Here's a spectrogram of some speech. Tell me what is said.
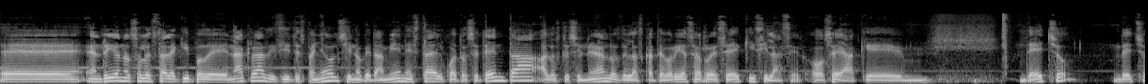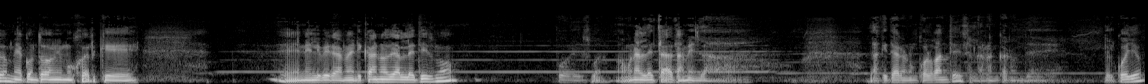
Eh, en Río no solo está el equipo de NACRA, Distrito Español, sino que también está el 470, a los que se unirán los de las categorías RSX y láser. O sea que, de hecho, de hecho, me ha contado mi mujer que en el Iberoamericano de Atletismo, pues bueno, a una atleta también la, la quitaron un colgante, se la arrancaron de- del cuello.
